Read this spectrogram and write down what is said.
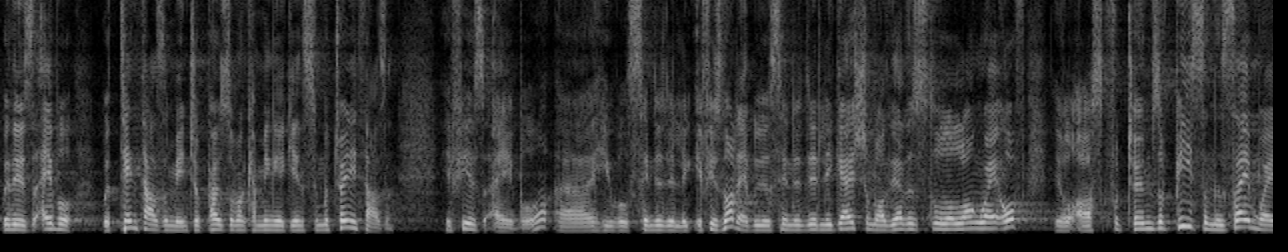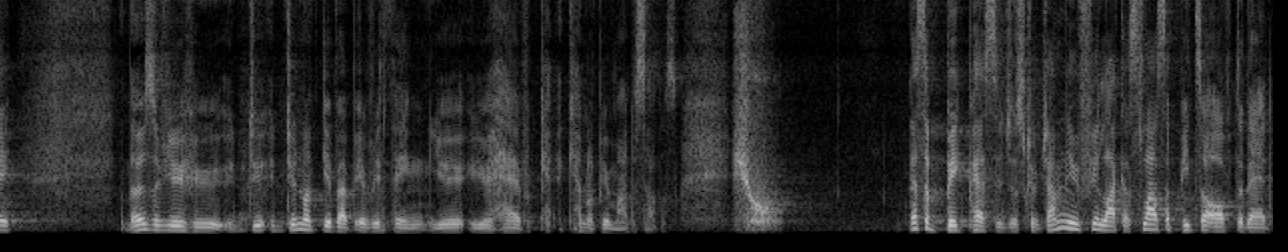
whether he's able with 10,000 men to oppose the one coming against him with 20,000? If he is able, uh, he will send a delegation. If he's not able, he'll send a delegation while the other's still a long way off. He'll ask for terms of peace in the same way. Those of you who do, do not give up everything you, you have cannot be my disciples. Whew. That's a big passage of scripture. How many of you feel like a slice of pizza after that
